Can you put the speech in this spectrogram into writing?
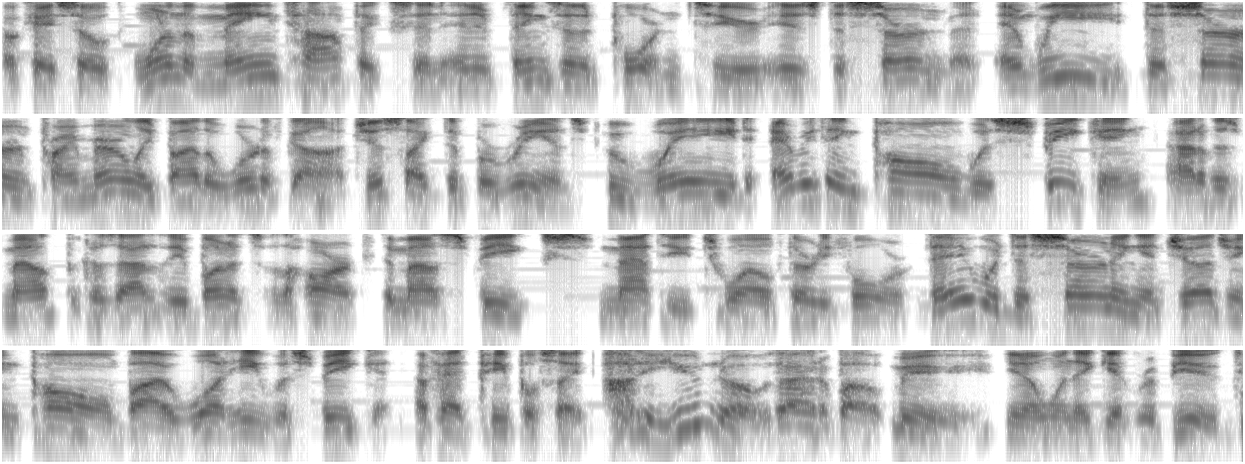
Okay, so one of the main topics and, and things of importance here is discernment. And we discern primarily by the word of God, just like the Bereans who weighed everything Paul was speaking out of his mouth because out of the abundance of the heart, the mouth speaks, Matthew 12, 34. They were discerning and judging Paul by what he was speaking. I've had people say, How do you know that about me? You know, when they get rebuked,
